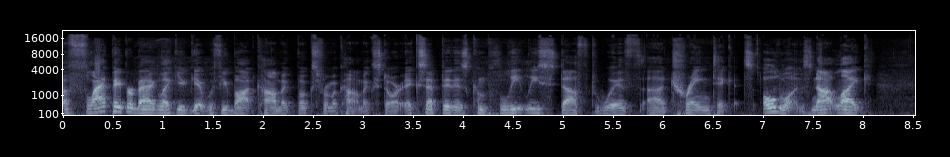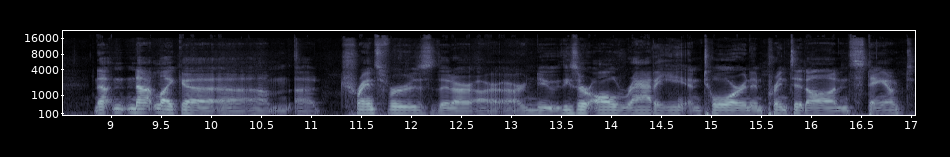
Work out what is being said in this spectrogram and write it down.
a flat paper bag like you get if you bought comic books from a comic store, except it is completely stuffed with uh, train tickets, old ones, not like not not like uh, uh, um, uh, transfers that are, are are new. These are all ratty and torn and printed on and stamped.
